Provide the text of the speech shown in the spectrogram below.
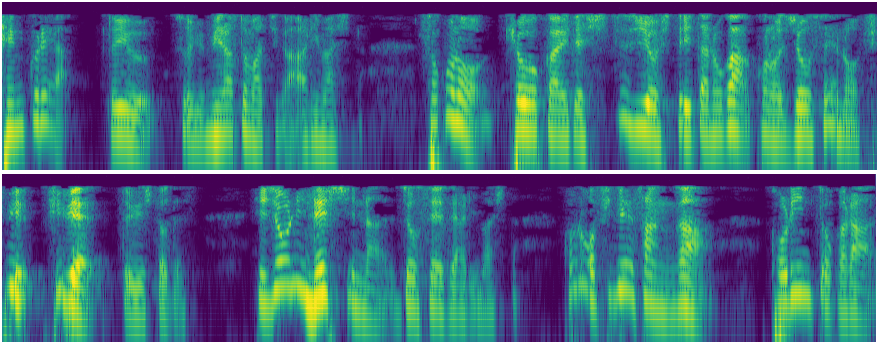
ケンクレアという、そういう港町がありました。そこの教会で執事をしていたのが、この女性のフィベという人です。非常に熱心な女性でありました。このフィベさんが、コリントから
